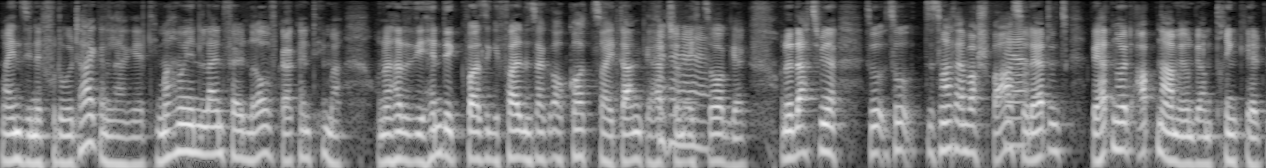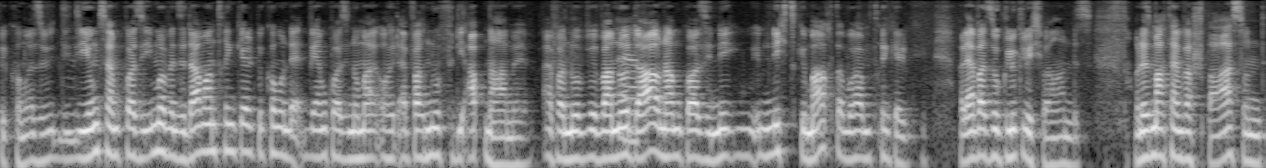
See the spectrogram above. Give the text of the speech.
meinen Sie eine Photovoltaikanlage? Die machen wir in Leinfelden drauf, gar kein Thema. Und dann hat er die Hände quasi gefallen und sagt, oh Gott sei Dank, er hat schon echt Sorgen gehabt. Und dann dachte ich mir, so, so, das macht einfach Spaß. Ja. So, der hat uns, wir hatten heute Abnahme und wir haben Trinkgeld bekommen. Also die, die Jungs haben quasi immer, wenn sie da waren, Trinkgeld bekommen und wir haben quasi nochmal heute einfach nur für die Abnahme. Einfach nur, wir waren nur Ja. da und haben quasi ni nichts gemacht, aber haben Trinkgeld gekriegt. Weil er einfach so glücklich war. Und das, und das macht einfach Spaß und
